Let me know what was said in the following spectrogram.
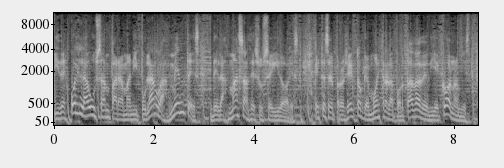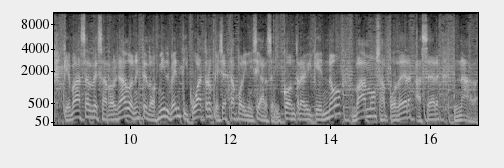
y después la usan para manipular las mentes de las masas de sus seguidores. Este es el proyecto que muestra la portada de The Economist, que va a ser desarrollado en este 2024 que ya está por iniciarse y contra el que no vamos a poder hacer nada.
